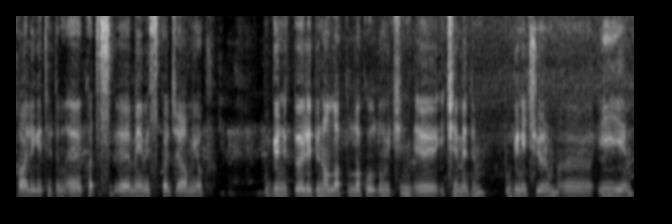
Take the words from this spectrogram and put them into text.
hale getirdim. Ee, katı e, meyve sıkacağım yok. Bugünlük böyle dün allak bullak olduğum için e, içemedim. Bugün içiyorum. Ee, iyiyim.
